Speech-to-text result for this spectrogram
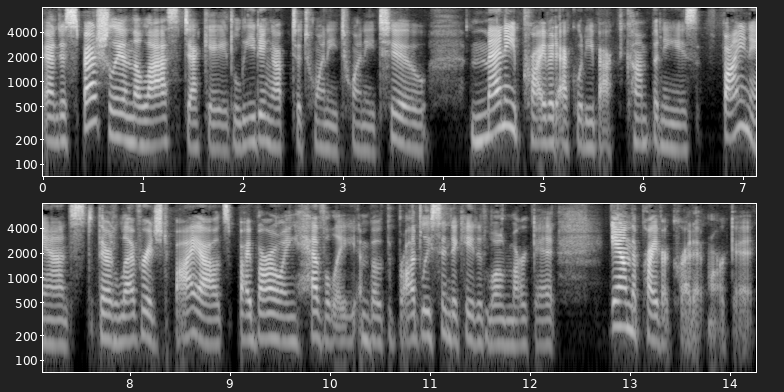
And especially in the last decade leading up to 2022, many private equity backed companies financed their leveraged buyouts by borrowing heavily in both the broadly syndicated loan market and the private credit market,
